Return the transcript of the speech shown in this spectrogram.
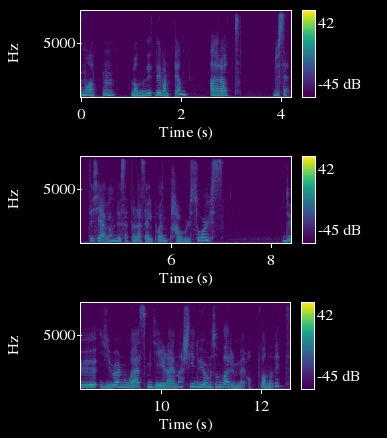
Måten vannet ditt blir varmt igjen, er at du setter kjelen, du setter deg selv på en power source. Du gjør noe som gir deg energi, du gjør noe som varmer opp vannet ditt.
